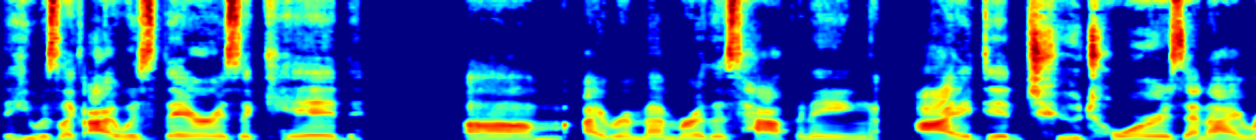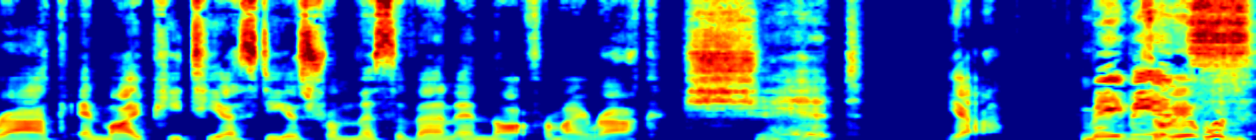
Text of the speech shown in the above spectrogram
that he was like, "I was there as a kid." Um, I remember this happening. I did two tours in Iraq, and my PTSD is from this event and not from Iraq. shit. Yeah. Maybe So it was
